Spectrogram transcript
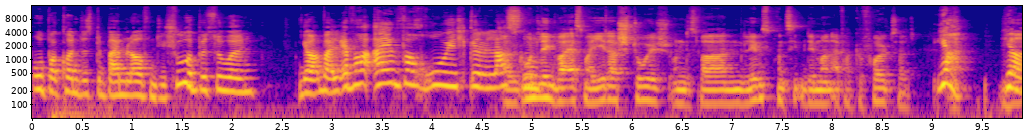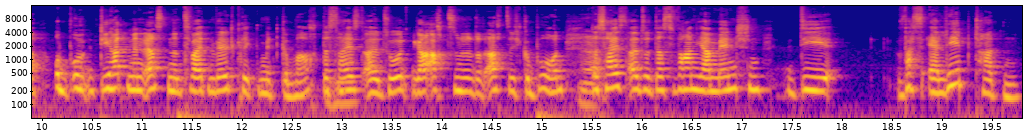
Opa konntest du beim Laufen die Schuhe besohlen. Ja, weil er war einfach ruhig gelassen. Also grundlegend war erstmal jeder stoisch und es war ein Lebensprinzip, dem man einfach gefolgt hat. Ja, ja, und, und die hatten den Ersten und Zweiten Weltkrieg mitgemacht. Das heißt also, ja, 1880 geboren. Ja. Das heißt also, das waren ja Menschen, die was erlebt hatten.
